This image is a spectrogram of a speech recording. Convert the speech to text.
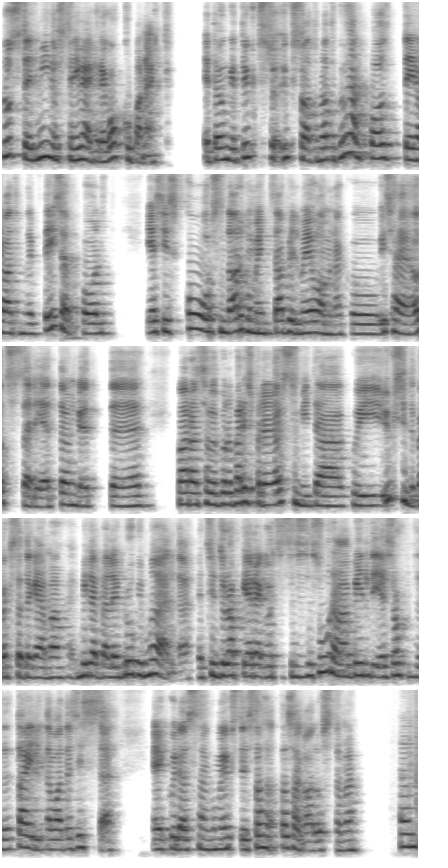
plusside ja miinuste nimekirja kokkupanek, et ongi, et üks, üks vaatab natuke ühelt poolt, teine vaatab natuke teiselt poolt ja siis koos nende argumentide abil me jõuame nagu ise otsuseni, et ongi, et äh, ma arvan, et seal võib olla päris palju asju, mida, kui üksinda peaks seda tegema, mille peale ei pruugi mõelda, et siin tulebki järjekordselt sellise suurema pildi ja siis rohkem detailid avada sisse, et kuidas nagu me üksteist tasa, tasakaalustame. Ähm,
